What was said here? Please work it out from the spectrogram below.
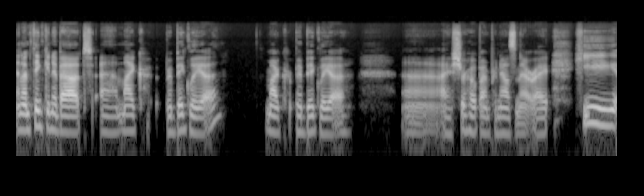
and I'm thinking about uh, Mike Birbiglia. Mike Birbiglia. Uh, I sure hope I'm pronouncing that right. He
